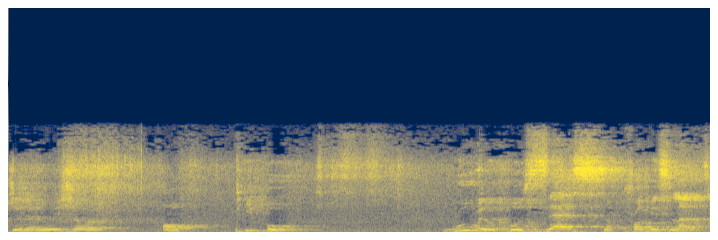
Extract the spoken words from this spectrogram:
generation of people who will possess the promised land.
